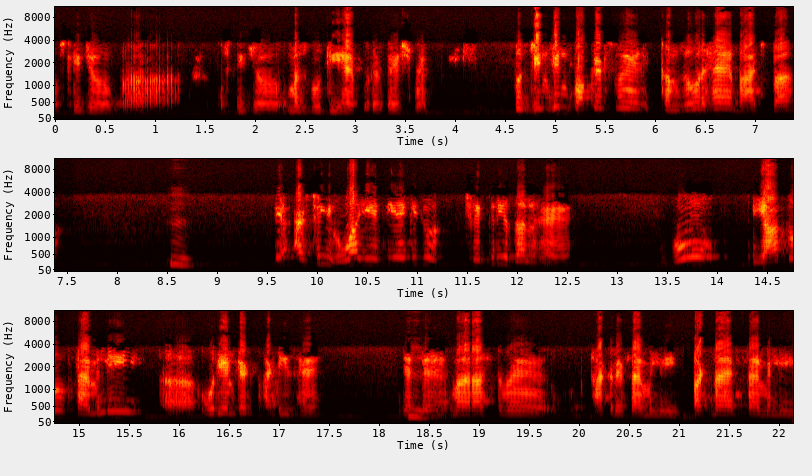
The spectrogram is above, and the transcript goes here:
उसकी जो उसकी जो मजबूती है पूरे देश में। तो जिन जिन पॉकेट्स में कमज़ोर है भाजपा एक्चुअली हम्म। हुआ ये भी है कि जो क्षेत्रीय दल है वो या तो फैमिली ओरिएंटेड पार्टीज़ हैं जैसे। महाराष्ट्र में Thackeray family Patnaik family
